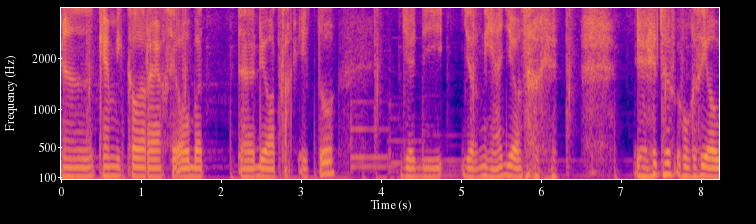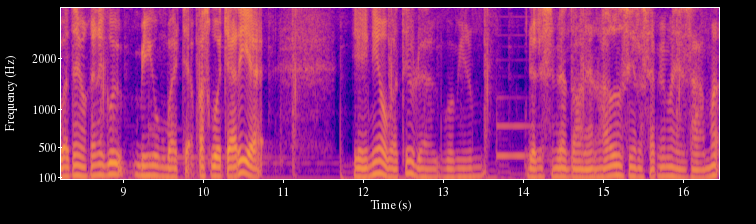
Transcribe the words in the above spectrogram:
uh, chemical reaksi obat uh, di otak itu jadi jernih aja otaknya. Ya itu fungsi obatnya. Makanya gue bingung baca. Pas gue cari ya ya ini obatnya udah gue minum dari 9 tahun yang lalu sih resepnya masih sama.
